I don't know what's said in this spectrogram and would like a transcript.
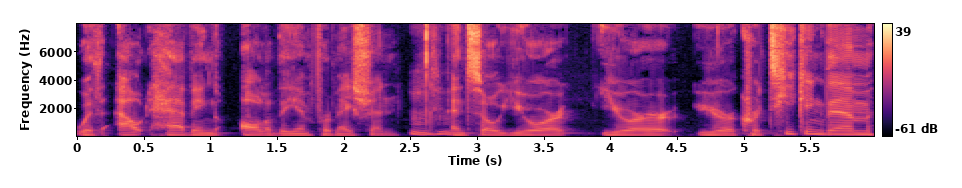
without having all of the information. Mm-hmm. And so you're you're you're critiquing them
